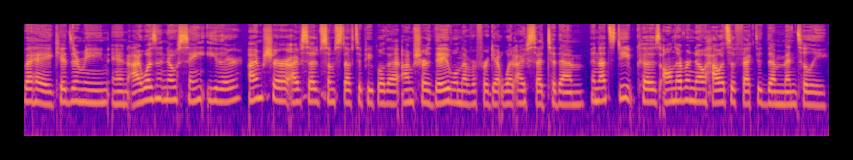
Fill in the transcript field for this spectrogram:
But hey, kids are mean, and I wasn't no saint either. I'm sure I've said some stuff to people that I'm sure they will never forget what I've said to them. And that's deep because I'll never know how it's affected them mentally.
